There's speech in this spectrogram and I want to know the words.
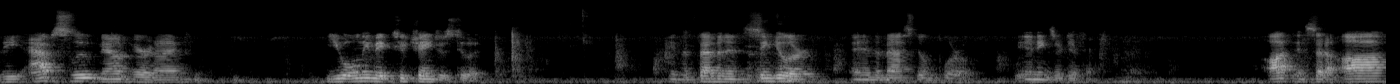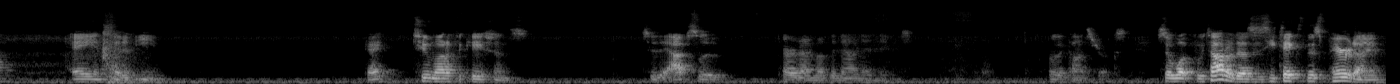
the absolute noun paradigm, you only make two changes to it in the feminine singular and in the masculine plural. The endings are different. At instead of a, a instead of im. Okay? Two modifications to the absolute paradigm of the noun endings or the constructs. So what Futato does is he takes this paradigm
